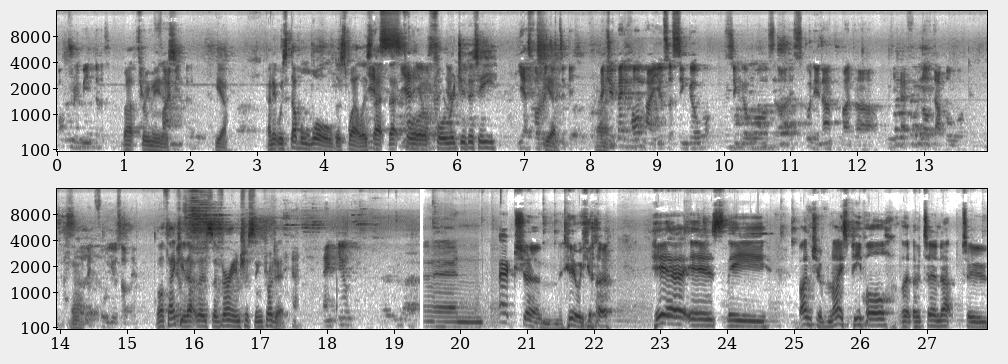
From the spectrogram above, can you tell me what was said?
about 3 meters, About three 5 meters. meters. Yeah. And it was double walled as well. Is Yes. that that Yeah, for, yeah. for rigidity? Yes, for Yeah. rigidity. Right. Actually, back home I use a single wall. Single walls uh, is good enough, but uh, we have a lot of double wall. Just Right. make full use of them. Well, thank you. That was a very interesting project. Thank you. And action! Here we go. Here is the bunch of nice people that have turned up to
